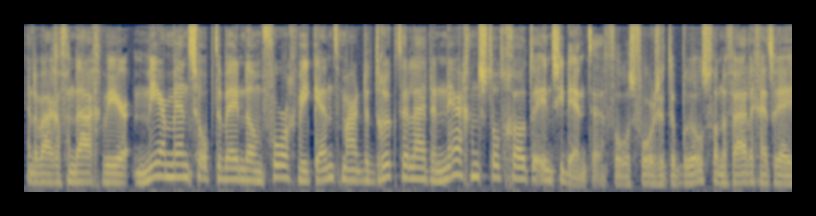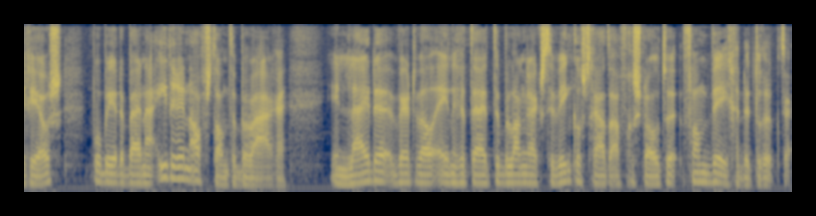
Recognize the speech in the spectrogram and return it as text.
En er waren vandaag weer meer mensen op de been dan vorig weekend... maar de drukte leidde nergens tot grote incidenten. Volgens voorzitter Bruls van de veiligheidsregio's... probeerde bijna iedereen afstand te bewaren. In Leiden werd wel enige tijd de belangrijkste winkelstraat afgesloten vanwege de drukte.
